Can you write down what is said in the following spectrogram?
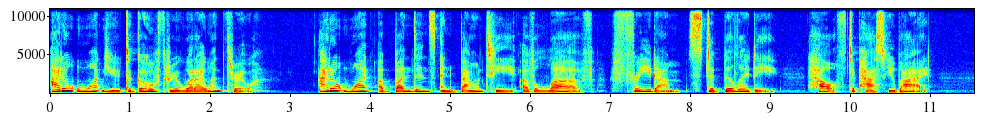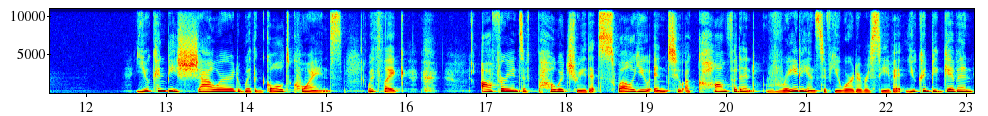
I don't want you to go through what I went through. I don't want abundance and bounty of love, freedom, stability, health to pass you by. You can be showered with gold coins, with like offerings of poetry that swell you into a confident radiance if you were to receive it. You could be given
